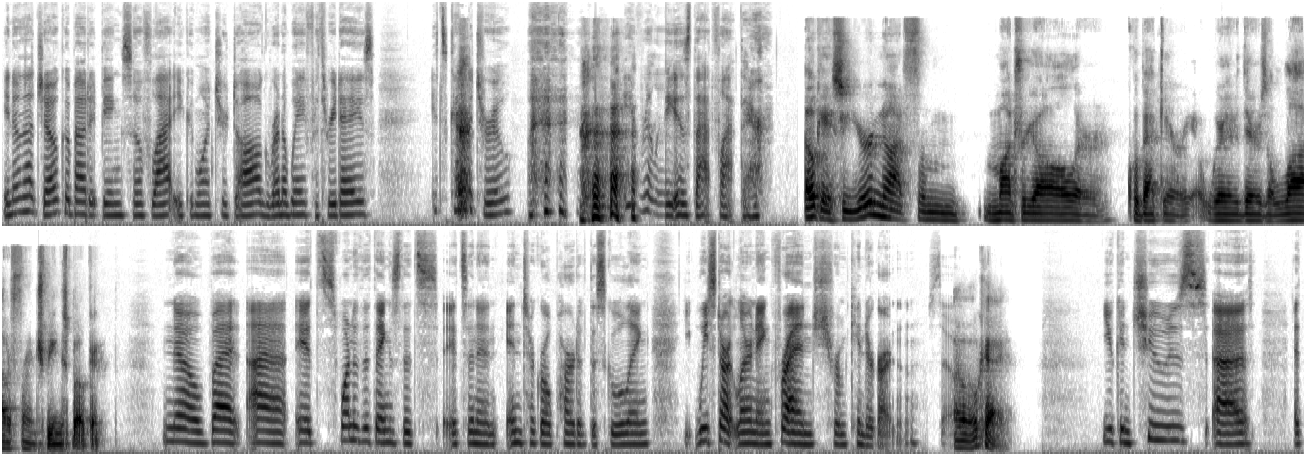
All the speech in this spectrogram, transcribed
You know that joke about it being so flat you can watch your dog run away for three days? It's kind of true. it really is that flat there. Okay, so you're not from Montreal or Quebec area where there's a lot of French being spoken. No, but uh, it's one of the things that's it's an, an, integral part of the schooling. We start learning French from kindergarten. So oh, okay. You can choose uh, at,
